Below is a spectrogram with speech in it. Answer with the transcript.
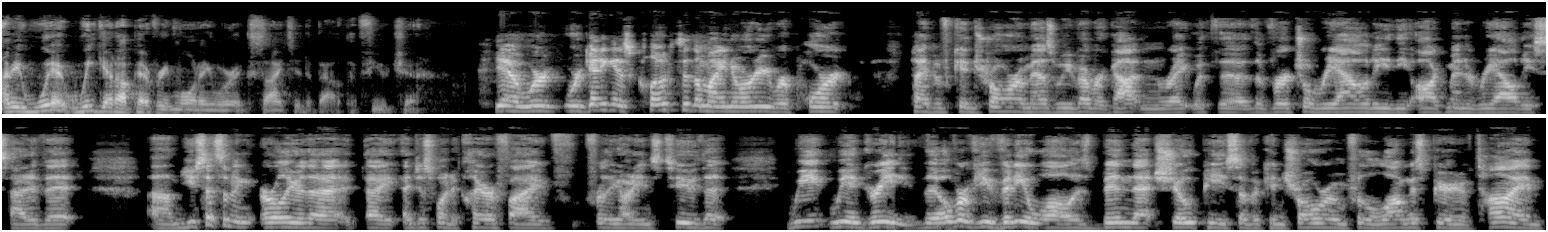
I mean, we we get up every morning, we're excited about the future. Yeah, we're, we're getting as close to the minority report type of control room as we've ever gotten, right? With the the virtual reality, the augmented reality side of it. Um, you said something earlier that I, I, just wanted to clarify for the audience too that we we agree the overview video wall has been that showpiece of a control room for the longest period of time.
